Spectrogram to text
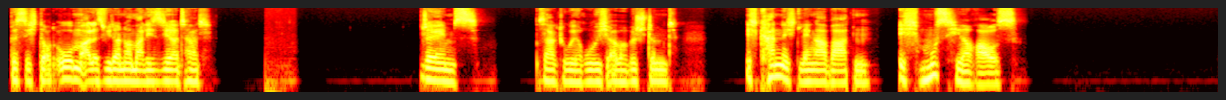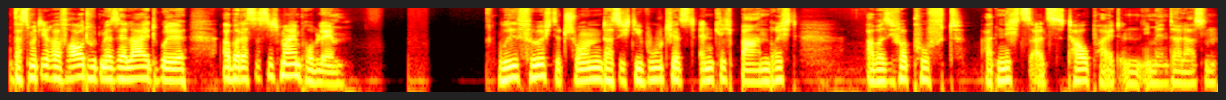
bis sich dort oben alles wieder normalisiert hat. James, sagt Will ruhig, aber bestimmt, ich kann nicht länger warten. Ich muss hier raus. Das mit Ihrer Frau tut mir sehr leid, Will, aber das ist nicht mein Problem. Will fürchtet schon, dass sich die Wut jetzt endlich Bahn bricht, aber sie verpufft, hat nichts als Taubheit in ihm hinterlassen.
